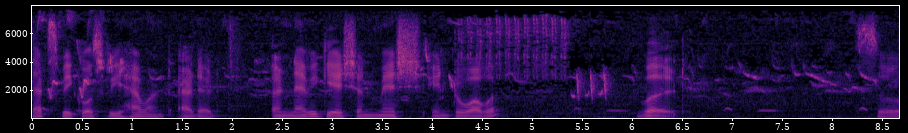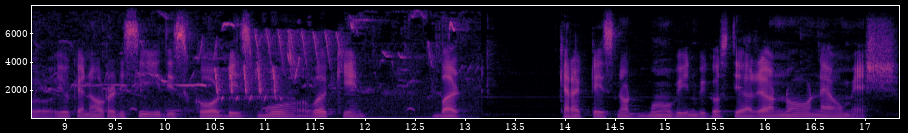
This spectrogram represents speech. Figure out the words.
That's because we haven't added a navigation mesh into our world. So you can already see this code is more working but character is not moving because there are no nav mesh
